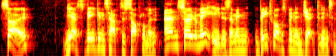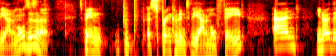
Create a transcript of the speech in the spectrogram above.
So, yes, vegans have to supplement, and so do meat eaters. I mean, B12 has been injected into the animals, isn't it? It's been uh, sprinkled into the animal feed. And you know, the,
